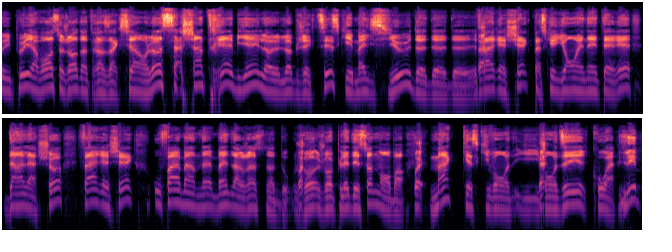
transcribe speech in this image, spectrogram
il peut y avoir ce genre de transaction-là, sachant très bien l'objectif qui est malicieux de, de, de ben faire échec parce qu'ils ont un intérêt dans l'achat, faire échec ou faire ben, ben de l'argent sur notre dos. Je, vais, je vais plaider ça de mon bord. Mac, qu'est-ce qu'ils vont ils ben vont dire quoi? Libre,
